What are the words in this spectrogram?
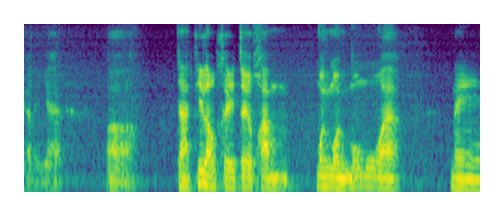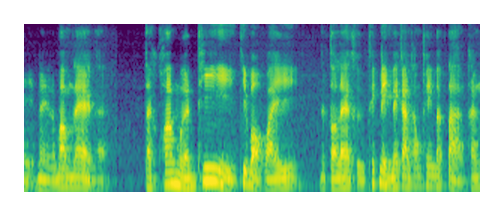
อะไรเงี้ยจากที่เราเคยเจอความมนมนมัวมัวๆในในอัลบั้มแรกนะฮะแต่ความเหมือนที่ที่บอกไว้ในตอนแรกคือเทคนิคในการทำเพลงต่างๆ ทั้ง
